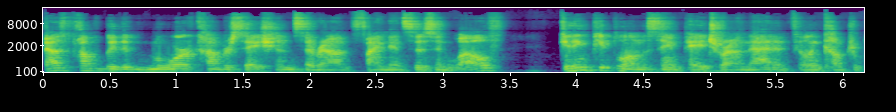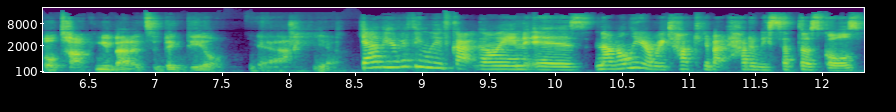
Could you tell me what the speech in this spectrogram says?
that was probably the more conversations around finances and wealth. Getting people on the same page around that and feeling comfortable talking about it, it's a big deal. Yeah, yeah. Yeah, the other thing we've got going is not only are we talking about how do we set those goals,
